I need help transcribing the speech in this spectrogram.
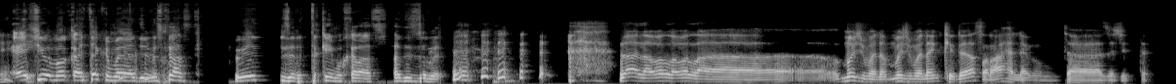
إيش هو موقع تاكو ما أدري بس خلاص. وينزل التقييم وخلاص. هذا الزبد. لا لا والله والله مجملا مجملا كذا. صراحة اللعبة ممتازة جدا.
